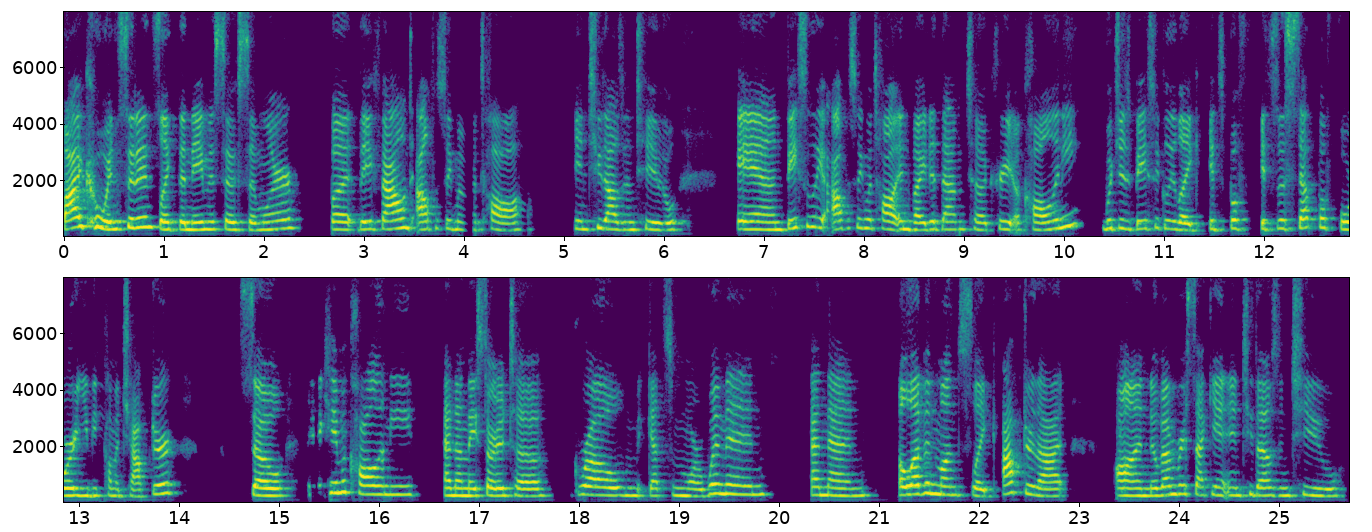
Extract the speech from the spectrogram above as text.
by coincidence like the name is so similar but they found Alpha Sigma Tau in 2002. And basically, Alpha Sigma Tau invited them to create a colony, which is basically like it's bef- it's the step before you become a chapter. So they became a colony, and then they started to grow, get some more women, and then 11 months like after that, on November 2nd in 2002,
